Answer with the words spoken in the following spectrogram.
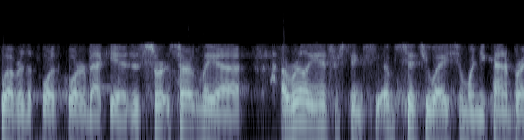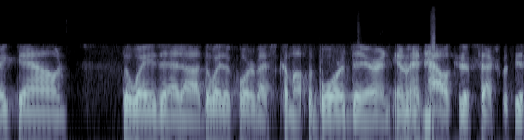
whoever the fourth quarterback is? It's cer- certainly a a really interesting situation when you kind of break down the way that uh, the way the quarterbacks come off the board there, and, and, and how it could affect what the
